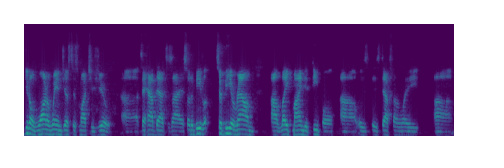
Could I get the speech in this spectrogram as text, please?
you know want to win just as much as you, uh, to have that desire. So to be to be around uh, like-minded people uh, is is definitely um,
